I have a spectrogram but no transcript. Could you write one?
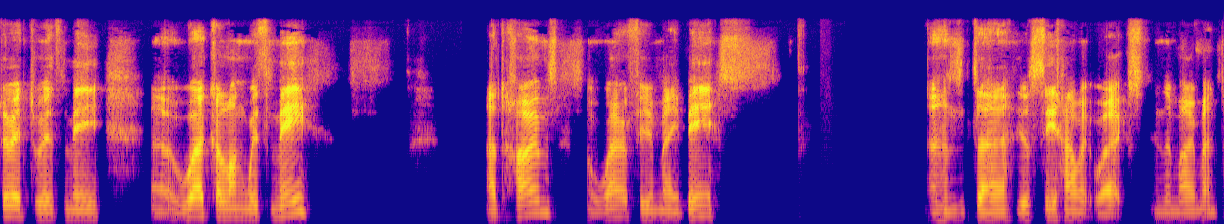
do it with me, uh, work along with me at home or wherever you may be. And uh, you'll see how it works in a moment.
